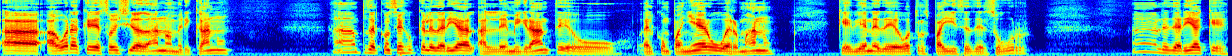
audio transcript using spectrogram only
Uh, ahora que soy ciudadano americano, uh, pues el consejo que le daría al, al emigrante o el compañero o hermano que viene de otros países del sur, ah, les daría que,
